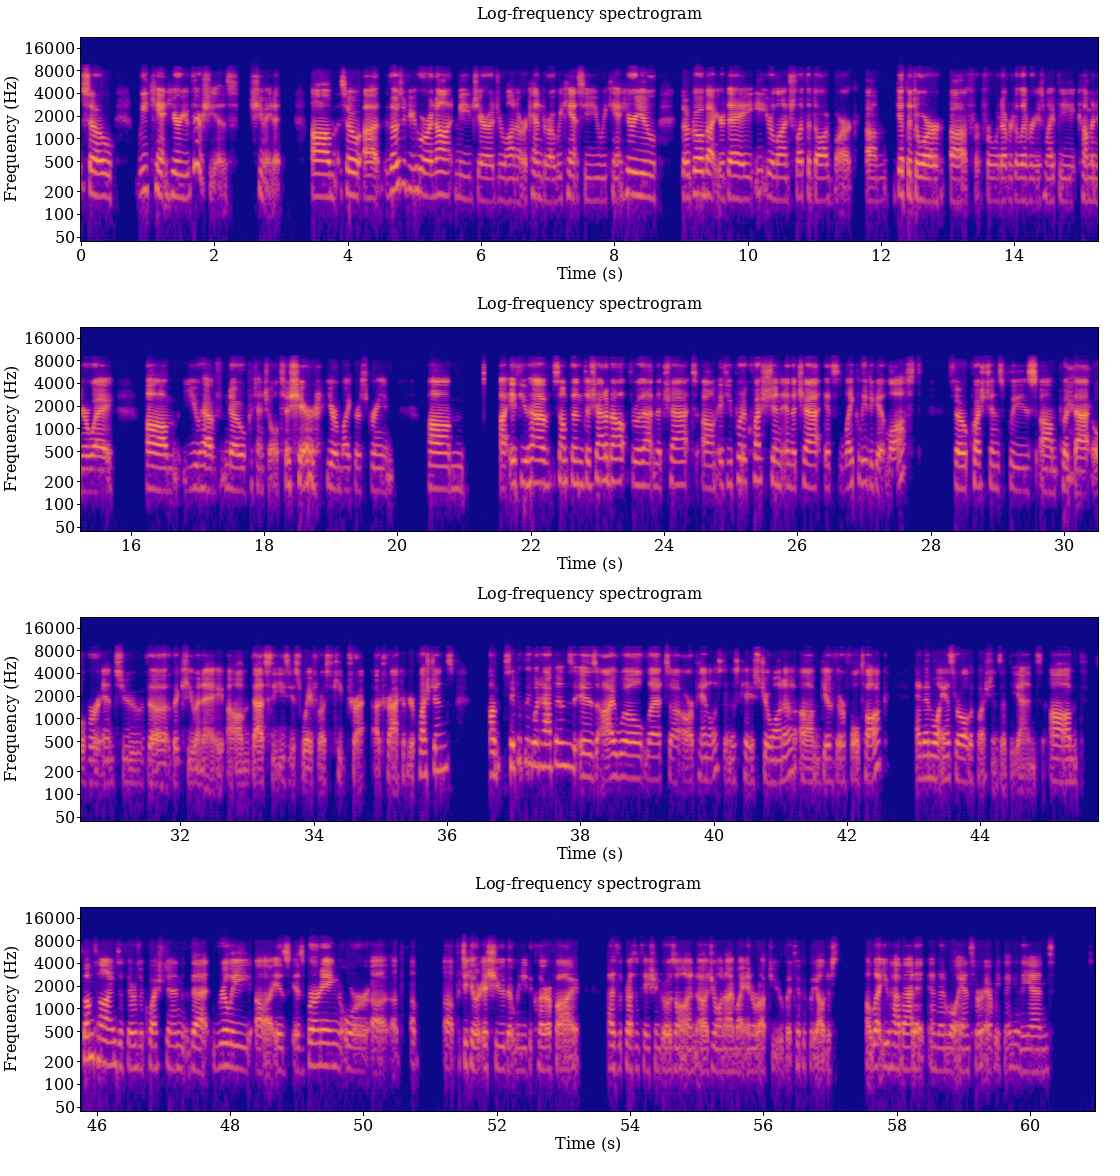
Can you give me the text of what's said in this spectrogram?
so we can't hear you. There she is. She made it. Um, so uh, those of you who are not me, Jared, Joanna, or Kendra, we can't see you. We can't hear you. So go about your day, eat your lunch, let the dog bark, um, get the door uh, for, for whatever deliveries might be coming your way um, you have no potential to share your micro screen. Um, uh, if you have something to chat about, throw that in the chat. Um, if you put a question in the chat, it's likely to get lost. So questions, please um, put that over into the, the Q&A. Um, that's the easiest way for us to keep tra uh, track of your questions. Um, typically what happens is I will let uh, our panelist, in this case, Joanna, um, give their full talk, and then we'll answer all the questions at the end. Um, sometimes if there's a question that really uh, is is burning or uh, a, a, particular issue that we need to clarify as the presentation goes on, uh, Joanna, I might interrupt you, but typically I'll just I'll let you have at it and then we'll answer everything in the end.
